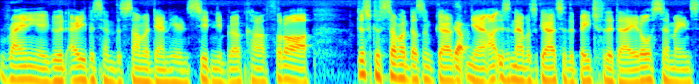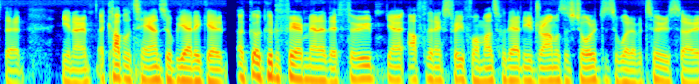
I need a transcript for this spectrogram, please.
raining a good 80% of the summer down here in Sydney, but I've kind of thought, oh, just because someone doesn't go, Yep. yeah, isn't able to go out to the beach for the day, it also means that, you know, a couple of towns will be able to get a, a good fair amount of their food, you know, for the next three, four months without any dramas or shortages or whatever, too. So,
